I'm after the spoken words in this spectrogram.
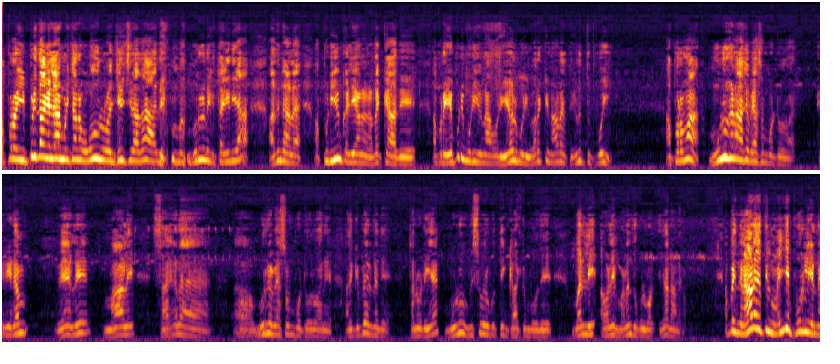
அப்புறம் இப்படி தான் கல்யாணம் முடித்தானே ஊர் உலகம் ஜெயிச்சிடாதா? அது முருகனுக்கு தகுதியா? அதனால அப்படியும் கல்யாணம் நடக்காது. அப்புறம் எப்படி முடியும்னா ஒரு ஏழு மணி வரைக்கும் நாடகத்தை இழுத்து போய் அப்புறமா முருகனாக வேஷம் போட்டு வருவார். கிரீடம் வேலு மாலை சகல முருக வேஷமும் போட்டு வருவார். அதுக்கு பேர் என்னது? தன்னுடைய முழு விஸ்வரூபத்தையும் காட்டும்போது வள்ளி அவளை மணந்து கொள்வாள். இதான் நாடகம். அப்போ இந்த நாடகத்தில் மைய பொருள் என்ன?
